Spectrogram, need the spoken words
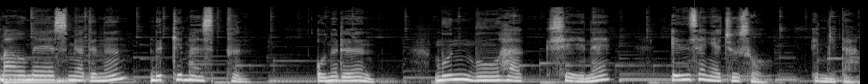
마음에 스며드는 느낌 한 스푼. 오늘은 문무학 시인의 인생의 주소입니다.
